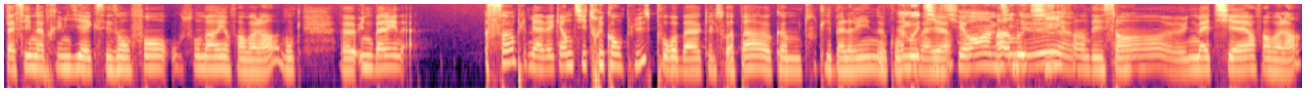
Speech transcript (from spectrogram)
passer une après-midi avec ses enfants ou son mari, enfin voilà. Donc euh, une ballerine simple mais avec un petit truc en plus pour bah, qu'elle soit pas comme toutes les ballerines qu'on trouve motif différent un, petit motif un dessin une matière enfin voilà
